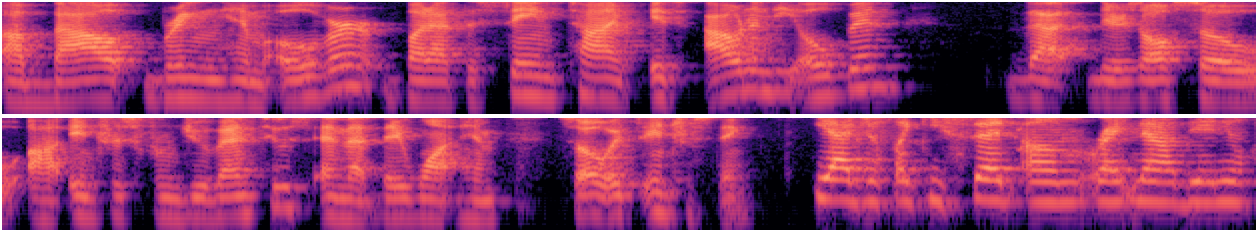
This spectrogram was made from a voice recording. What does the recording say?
about bringing him over, but at the same time, it's out in the open that there's also uh, interest from Juventus and that they want him. So it's interesting. Yeah, just like you said um, right now, Daniel.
